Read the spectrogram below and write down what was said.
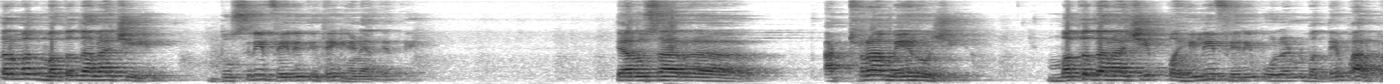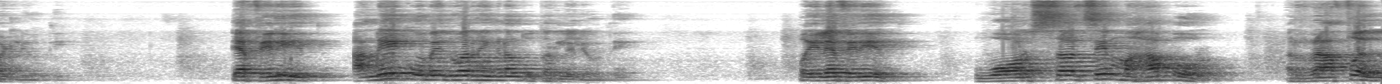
तर मग मतदानाची दुसरी फेरी तिथे घेण्यात येते. त्यानुसार अठरा मे रोजी मतदानाची पहिली फेरी पोलंडमध्ये पार पडली होती. त्या फेरीत अनेक उमेदवार रिंगणात उतरलेले होते. पहिल्या फेरीत वॉर्साचे महापौर राफल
